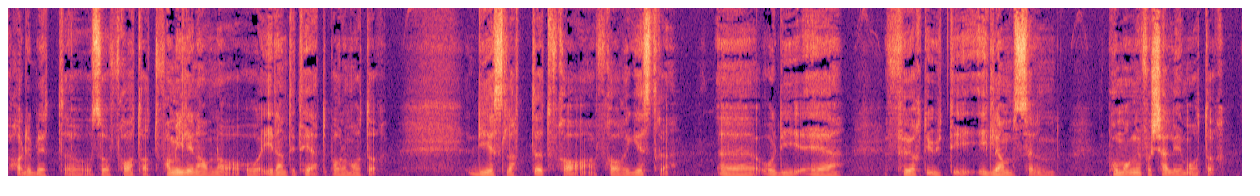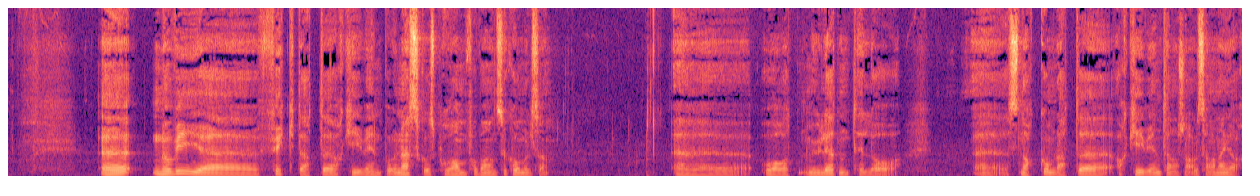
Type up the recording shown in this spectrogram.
har de blitt eh, fratatt familienavn og identitet på alle måter. De er slettet fra, fra registeret, eh, og de er ført ut i, i, glemselen på mange forskjellige måter. Eh, når vi fikk dette arkivet inn på Unescos program for verdenshukommelse, Eh, og har hatt muligheten til å snakke om dette arkivet i internasjonale sammenhenger,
